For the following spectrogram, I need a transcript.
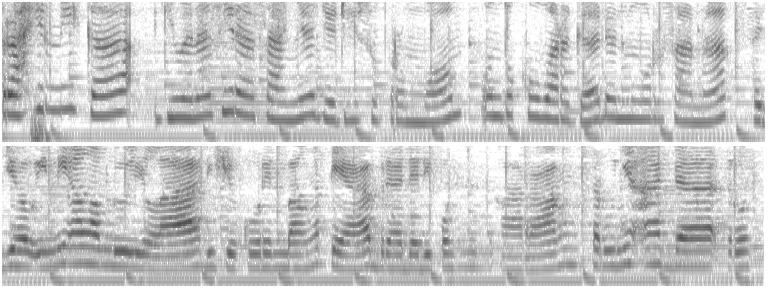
Terakhir nih kak, gimana sih rasanya jadi super mom untuk keluarga dan mengurus anak? Sejauh ini alhamdulillah disyukurin banget ya berada di posisi sekarang. Serunya ada, terus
